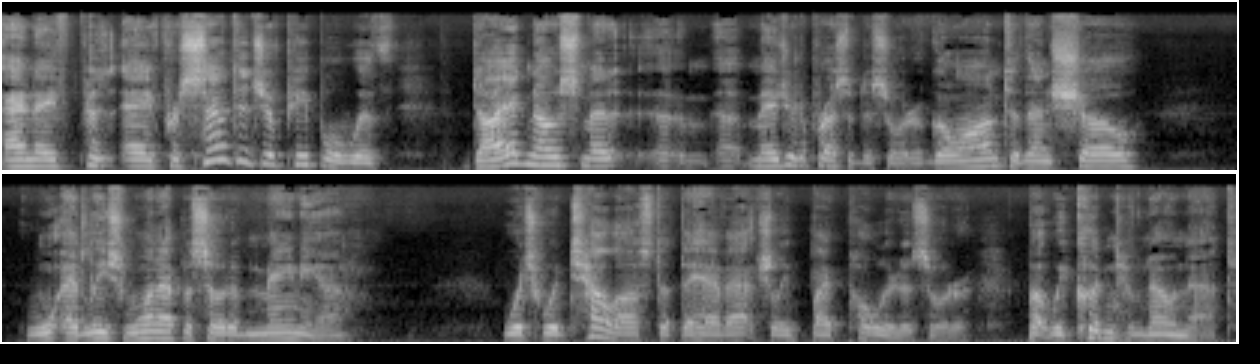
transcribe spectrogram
And a, a percentage of people with diagnosed med, uh, uh, major depressive disorder go on to then show at least one episode of mania, which would tell us that they have actually bipolar disorder but we couldn't have known that.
